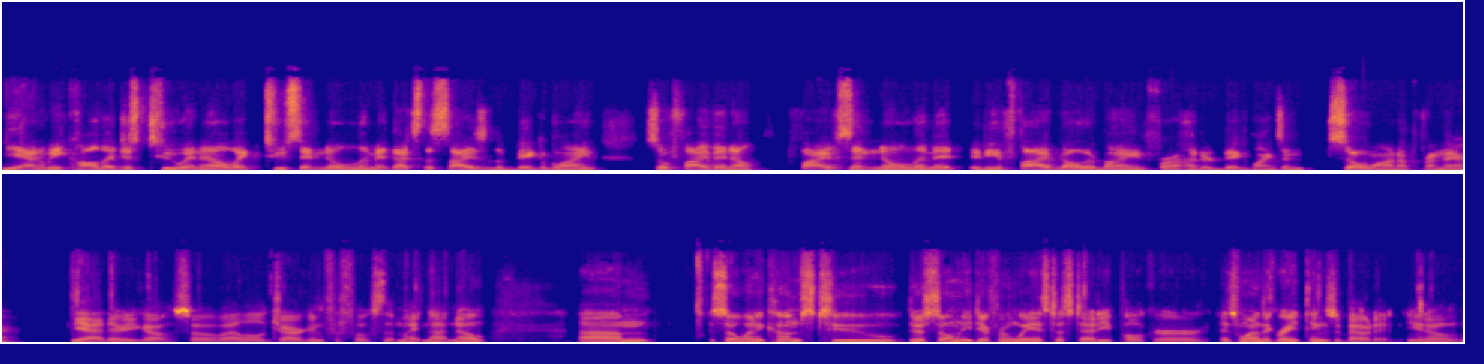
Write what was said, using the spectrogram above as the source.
Yeah, and we call that just 2NL, like two cent no limit. That's the size of the big blind. So 5NL, five cent no limit, it'd be a $5 buy-in for a 100 big blinds and so on up from there. Yeah, there you go. So a little jargon for folks that might not know. Um, so when it comes to there's so many different ways to study poker it's one of the great things about it you know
